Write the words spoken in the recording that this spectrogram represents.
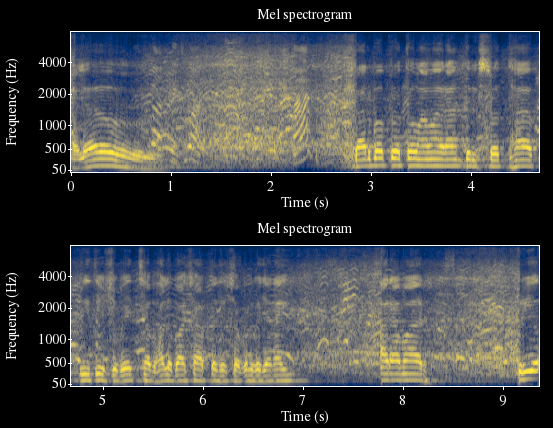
হ্যালো সর্বপ্রথম আমার আন্তরিক শ্রদ্ধা প্রীতি শুভেচ্ছা ভালোবাসা আপনাদের সকলকে জানাই। আর আমার প্রিয়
